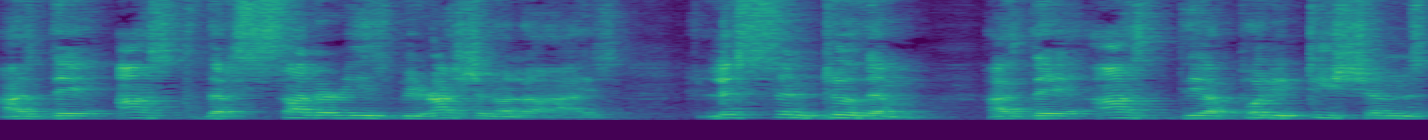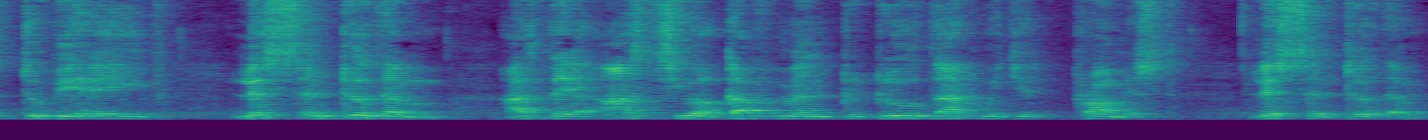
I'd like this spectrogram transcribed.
as they ask that salaries be rationalized Listen to them as they ask their politicians to behave. Listen to them as they ask your government to do that which is promised. Listen to them.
